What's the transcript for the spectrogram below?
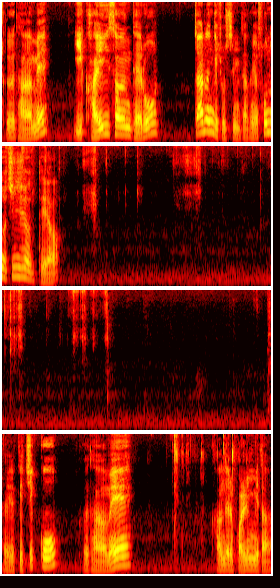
그 다음에 이 가위선대로 자르는 게 좋습니다. 그냥 손으로 찢으셔도 돼요 자 이렇게 찍고 그 다음에 가운데를 벌립니다.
